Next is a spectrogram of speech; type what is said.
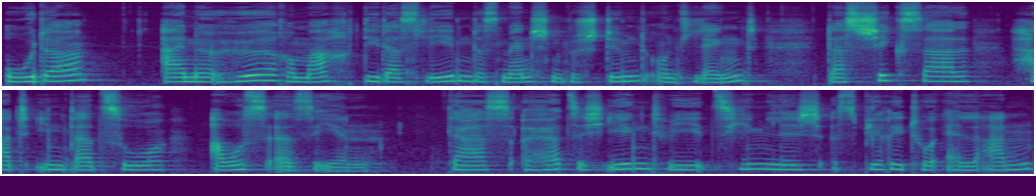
Oder eine höhere Macht, die das Leben des Menschen bestimmt und lenkt, das Schicksal hat ihn dazu ausersehen. Das hört sich irgendwie ziemlich spirituell an,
